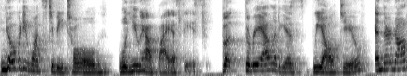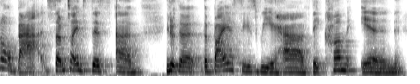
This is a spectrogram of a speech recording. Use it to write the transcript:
nobody wants to be told, well, you have biases. But the reality is we all do, and they're not all bad. Sometimes this, um, you know, the the biases we have, they come in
